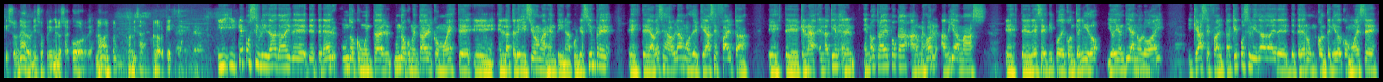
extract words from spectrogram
que sonaron esos primeros acordes, ¿no? Con, la orquesta. ¿Y, qué posibilidad hay de, tener un documental, un documental como este eh, en la televisión argentina? Porque siempre este, a veces hablamos de que hace falta este, que en, la, en, en, otra época a lo mejor había más este, de ese tipo de contenido y hoy en día no lo hay y que hace falta. ¿Qué posibilidad hay de, tener un contenido como ese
